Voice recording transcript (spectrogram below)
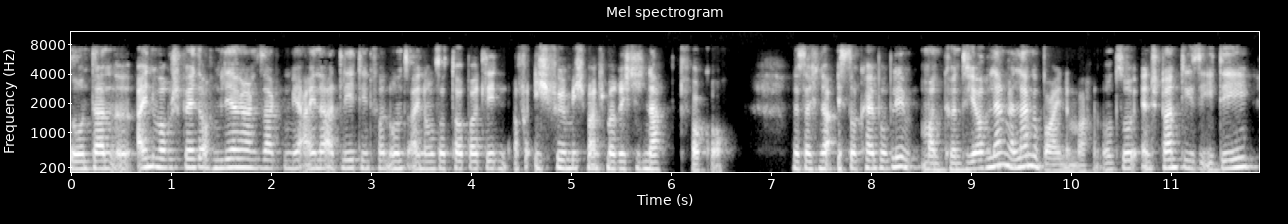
So, und dann äh, eine Woche später auf dem Lehrgang sagte mir eine Athletin von uns, eine unserer Top-Athleten, ich fühle mich manchmal richtig nackt vor Koch. Und da sage ich, na, ist doch kein Problem. Man könnte ja auch lange, lange Beine machen. Und so entstand diese Idee,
